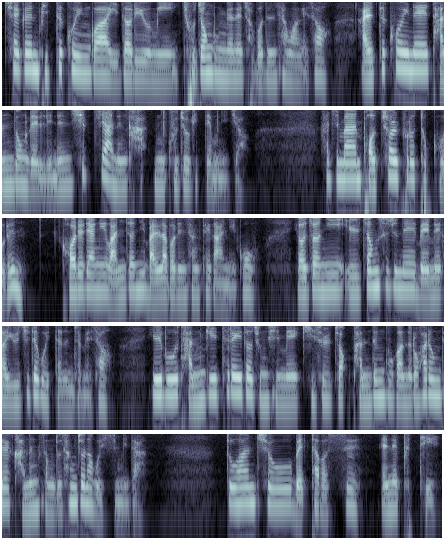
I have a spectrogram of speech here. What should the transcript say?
최근 비트코인과 이더리움이 조정 국면에 접어든 상황에서 알트코인의 단독 랠리는 쉽지 않은 구조기 때문이죠. 하지만 버추얼 프로토콜은 거래량이 완전히 말라버린 상태가 아니고 여전히 일정 수준의 매매가 유지되고 있다는 점에서 일부 단기 트레이더 중심의 기술적 반등 구간으로 활용될 가능성도 상존하고 있습니다. 또한 추후 메타버스, NFT,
